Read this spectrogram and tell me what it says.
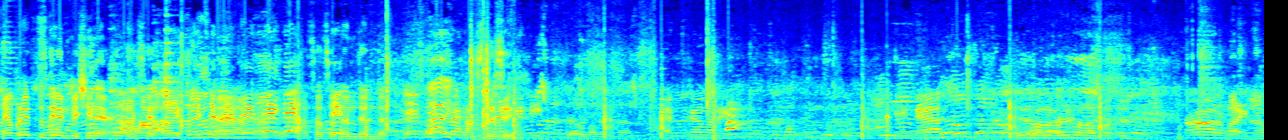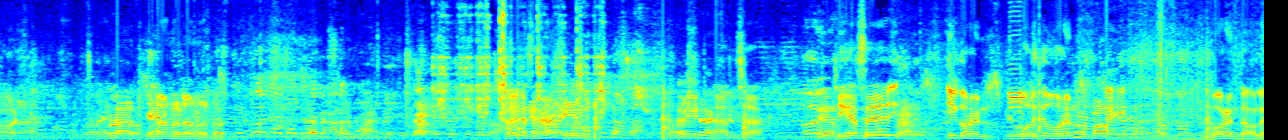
খেপড়া একটু দিয়েন বেশি না। আচ্ছা আচ্ছা দেন দেন দেন। আসতেছি। আর মাই গড। হয়ে গেছে হ্যাঁ? আচ্ছা। ঠিক আছে, ই করেন, পলিতে ভরেন। ভরেন তাহলে।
